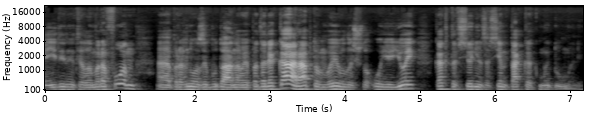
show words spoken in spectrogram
єдиний телемарафон, е, прогнози Буданова і Подоляка, раптом виявилось, що ой-ой-ой, як-то все не зовсім так, як ми думали.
